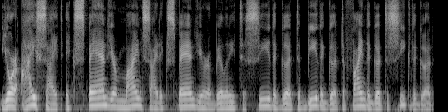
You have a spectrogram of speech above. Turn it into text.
your eyesight, expand your mind sight, expand your ability to see the good, to be the good, to find the good, to seek the good.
